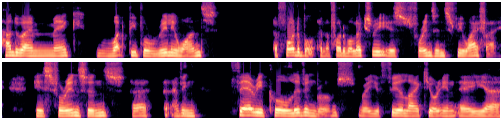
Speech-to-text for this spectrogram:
how do I make what people really want affordable? And affordable luxury is, for instance, free Wi Fi, is, for instance, uh, having very cool living rooms where you feel like you're in a uh,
